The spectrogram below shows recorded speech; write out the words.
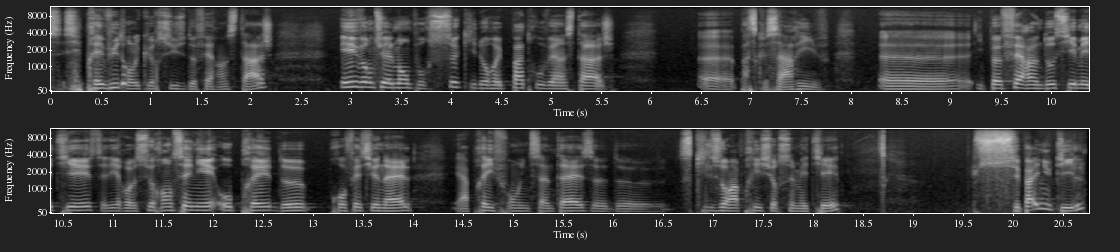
c'est prévu dans le cursus de faire un stage. éventuellement pour ceux qui n'auraient pas trouvé un stage, euh, parce que ça arrive. Euh, ils peuvent faire un dossier métier, c'est-à-dire euh, se renseigner auprès de professionnels, et après ils font une synthèse de ce qu'ils ont appris sur ce métier. C'est pas inutile,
